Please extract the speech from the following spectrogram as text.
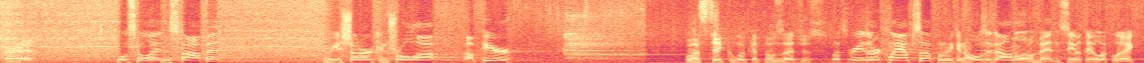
All right. Let's go ahead and stop it. And we can shut our control off up here. Well, let's take a look at those edges. Let's raise our clamps up and we can hose it down a little bit and see what they look like.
